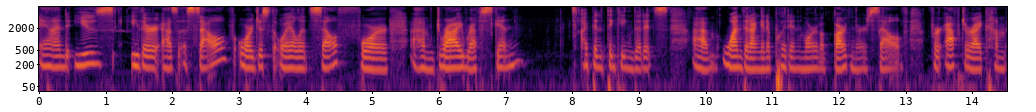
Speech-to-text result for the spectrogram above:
and use either as a salve or just the oil itself for um, dry, rough skin. I've been thinking that it's um, one that I'm going to put in more of a gardener's salve for after I come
